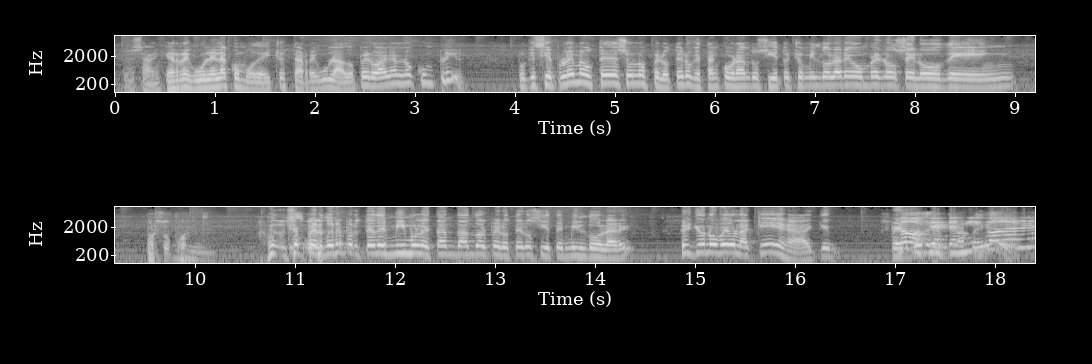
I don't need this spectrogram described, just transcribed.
Entonces saben que regulenla como de hecho está regulado, pero háganlo cumplir. Porque si el problema de ustedes son los peloteros que están cobrando 7, 8 mil dólares, hombre, no se lo den. Por supuesto. o sea, perdone, pero ustedes mismos le están dando al pelotero 7 mil dólares. Pero yo no veo la queja. Hay que, no, 7 mil dólares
